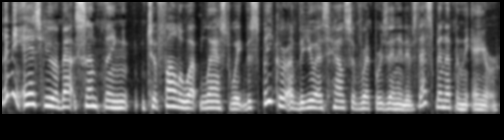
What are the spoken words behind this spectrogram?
Let me ask you about something to follow up last week. The Speaker of the U.S. House of Representatives, that's been up in the air.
